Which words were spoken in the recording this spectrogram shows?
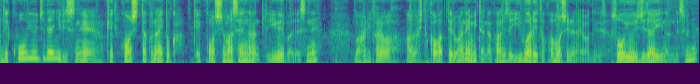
で、こういう時代にですね、結婚したくないとか、結婚しませんなんて言えばですね、周りからは、あの人変わってるわね、みたいな感じで言われたかもしれないわけですよ。そういう時代なんですよね。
